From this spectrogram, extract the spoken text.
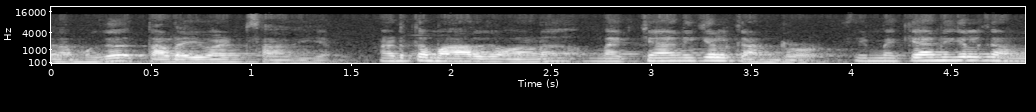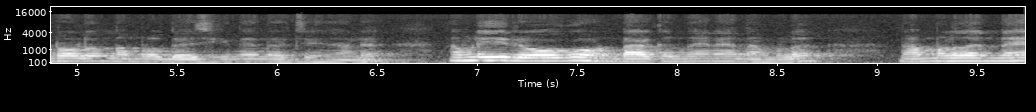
നമുക്ക് തടയുവാൻ സാധിക്കും. അടുത്ത മാർഗമാണ് മെക്കാനിക്കൽ കൺട്രോൾ ഈ മെക്കാനിക്കൽ കൺട്രോൾ നമ്മൾ ഉദ്ദേശിക്കുന്നതെന്ന് വെച്ച് കഴിഞ്ഞാൽ നമ്മൾ ഈ രോഗം ഉണ്ടാക്കുന്നതിനെ നമ്മൾ നമ്മൾ തന്നെ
